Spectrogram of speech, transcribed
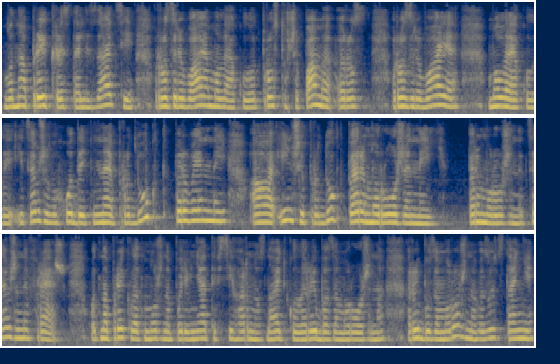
вона при кристалізації розриває молекулу, от просто шипами роз, розриває молекули. І це вже виходить не продукт первинний, а інший продукт переморожений. Переморожений, це вже не фреш. От, наприклад, можна порівняти, всі гарно знають, коли риба заморожена. Рибу заморожену везуть в стані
